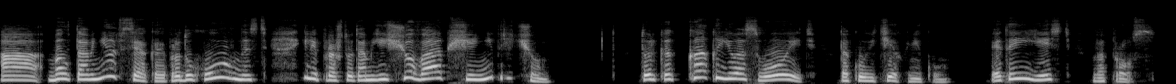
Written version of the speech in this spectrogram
а болтовня всякая про духовность или про что там еще вообще ни при чем. Только как ее освоить, такую технику, это и есть вопрос.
